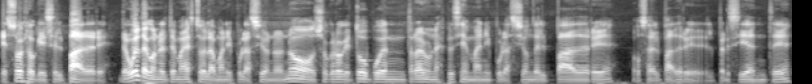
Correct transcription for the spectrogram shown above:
eso es lo que dice el padre. De vuelta con el tema de esto de la manipulación o no, yo creo que todo puede entrar en una especie de manipulación del padre, o sea, el padre del presidente,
